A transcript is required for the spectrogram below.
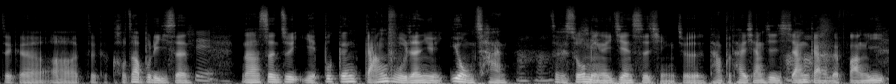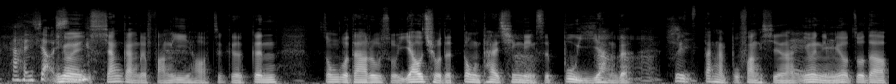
这个呃，这个口罩不离身，那甚至也不跟港府人员用餐，这个说明了一件事情，就是他不太相信香港的防疫，他很小心，因为香港的防疫哈，这个跟中国大陆所要求的动态清零是不一样的，所以当然不放心啊，因为你没有做到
